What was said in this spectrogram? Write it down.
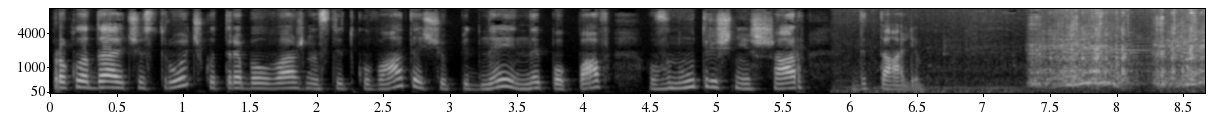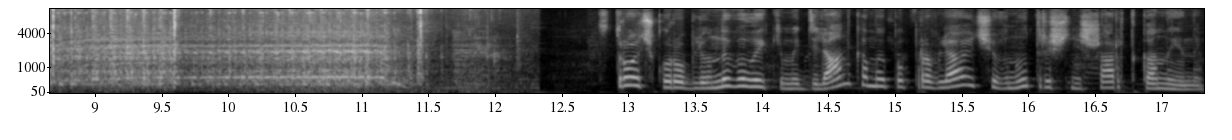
Прокладаючи строчку, треба уважно слідкувати, щоб під неї не попав внутрішній шар деталі. Строчку роблю невеликими ділянками, поправляючи внутрішній шар тканини.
